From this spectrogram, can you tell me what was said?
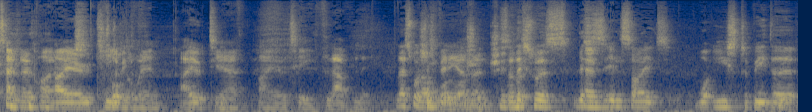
techno pilots IoT. for the win. IoT. Yeah, IO teeth. Lovely. Let's watch That's the video then. So this was this is Um, inside what used to be the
